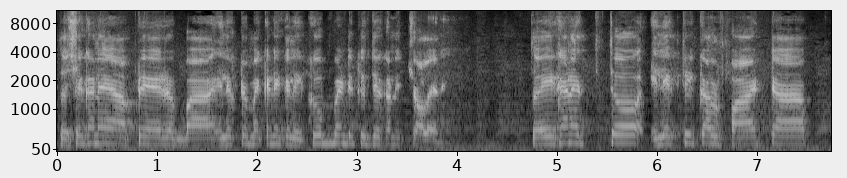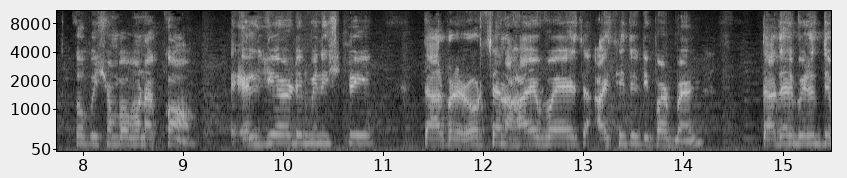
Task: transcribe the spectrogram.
তো সেখানে আপনার বা ইলেকট্রোমেকানিক্যাল ইকুইপমেন্ট কিন্তু এখানে চলে না তো এখানে তো ইলেকট্রিক্যাল ফায়ারটা খুবই সম্ভাবনা কম। এলজিআরডি মিনিস্ট্রি তারপরে roads and highways ICT department তাদের বিরুদ্ধে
